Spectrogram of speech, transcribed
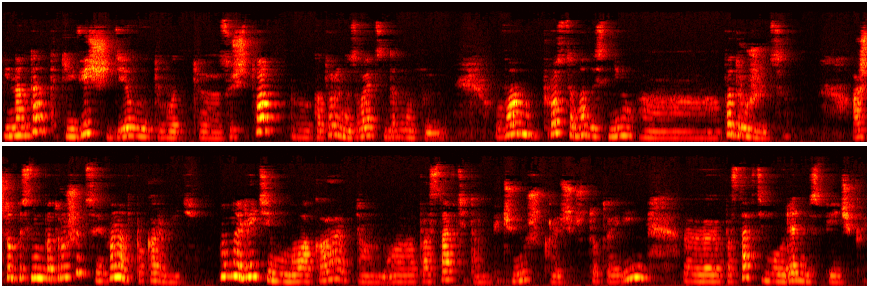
иногда такие вещи делают вот э, существа, э, которые называются домовыми. Вам просто надо с ним а, подружиться. А чтобы с ним подружиться, его надо покормить. Ну, налейте ему молока, там, а, поставьте там печенюшек или еще что-то, и э, поставьте ему рядом с печкой.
